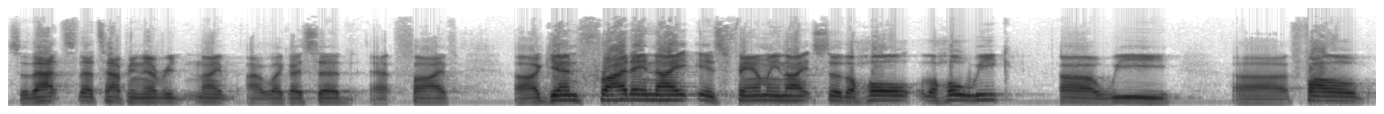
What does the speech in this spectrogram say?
So that's, that's happening every night, uh, like I said, at 5. Uh, again, Friday night is family night, so the whole, the whole week uh, we uh, follow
